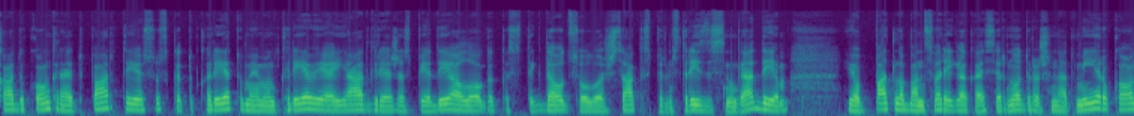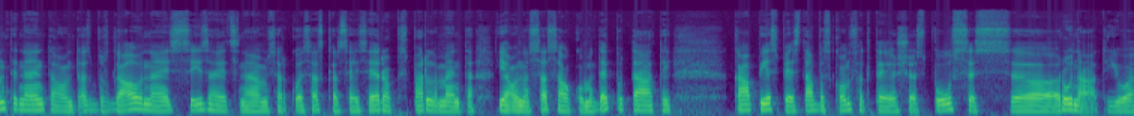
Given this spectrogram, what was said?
kādu konkrētu partiju. Es uzskatu, ka Rietumiem un Krievijai jāatgriežas pie dialoga, kas tik daudz sološi sākas pirms 30 gadiem. Jo pat labāk svarīgākais ir nodrošināt mieru kontinentā, un tas būs galvenais izaicinājums, ar ko saskarsies Eiropas parlamenta jauna sasaukuma deputāti, kā piespiest abas konfliktējušās puses runāt. Jo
